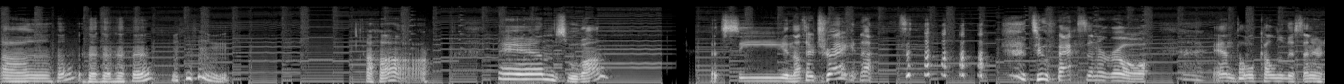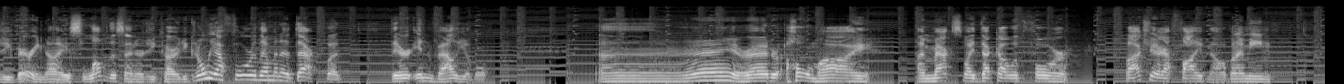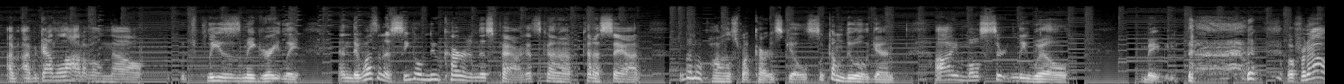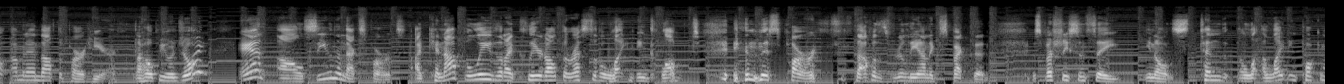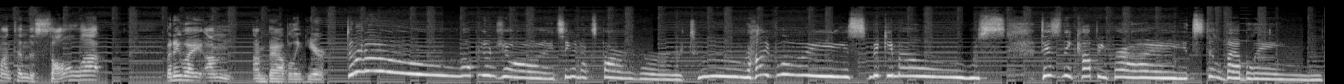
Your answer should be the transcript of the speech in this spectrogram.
Uh-huh. Haha. and let's move on. Let's see another Dragonite! Two packs in a row! And double colorless energy, very nice. Love this energy card. You can only have four of them in a deck, but they're invaluable. Alright, right, oh my. I maxed my deck out with four. Well, actually I got five now, but I mean, I've, I've got a lot of them now, which pleases me greatly. And there wasn't a single new card in this pack, that's kinda, kinda sad. I'm gonna polish my card skills, so come it again. I most certainly will. Maybe. but for now, I'm gonna end off the part here. I hope you enjoy, and I'll see you in the next part. I cannot believe that I cleared out the rest of the Lightning Club in this part. That was really unexpected. Especially since they, you know, tend a Lightning Pokemon tend to stall a lot. But anyway, I'm I'm babbling here. Hope you enjoyed. See you next part. Ooh, high voice, Mickey Mouse, Disney copyright, still babbling.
